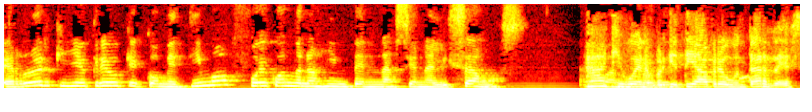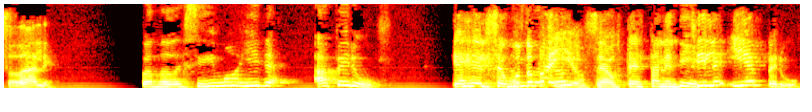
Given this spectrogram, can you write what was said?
error que yo creo que cometimos fue cuando nos internacionalizamos. Ah, qué bueno, porque te iba a preguntar de eso, dale. Cuando decidimos ir a Perú. Que es el segundo país, o sea, ustedes están en Chile y en Perú.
